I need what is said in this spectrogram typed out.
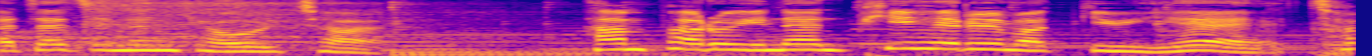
낮아지는 겨울철 한파로 인한 피해를 막기 위해 철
